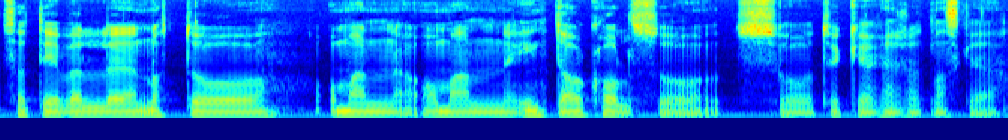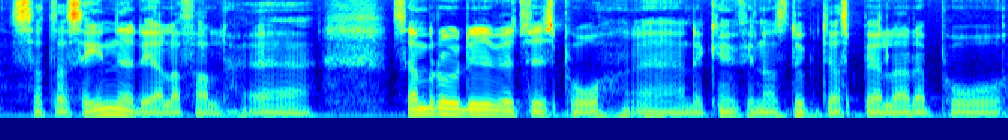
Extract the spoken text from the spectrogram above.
så det är väl något att, om man, om man inte har koll så, så tycker jag kanske att man ska sätta sig in i det i alla fall. Eh, sen beror det givetvis på. Eh, det kan ju finnas duktiga spelare på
